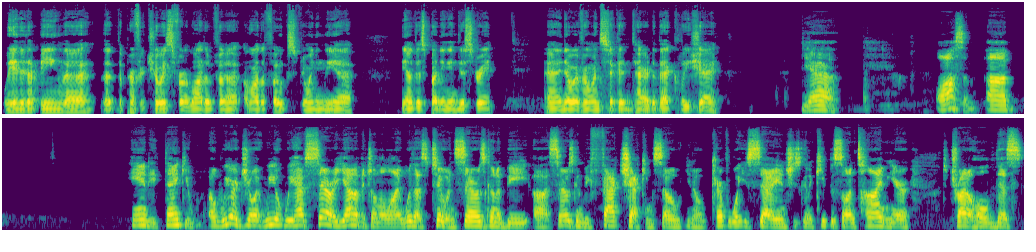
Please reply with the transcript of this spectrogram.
we ended up being the, the, the perfect choice for a lot of uh, a lot of folks joining the uh, you know this budding industry. And I know everyone's sick and tired of that cliche. Yeah, awesome. Uh, Andy, thank you. Uh, we are joined. We we have Sarah Yanovich on the line with us too, and Sarah's going to be uh, Sarah's going to be fact checking. So you know, careful what you say, and she's going to keep us on time here to try to hold this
